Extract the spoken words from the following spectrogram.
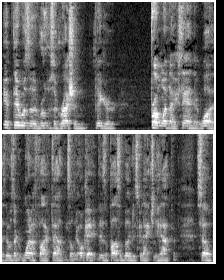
if there was a ruthless aggression figure from One Night Stand there was. It was like one of 5,000. So I was like, okay, there's a possibility this could actually happen. So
